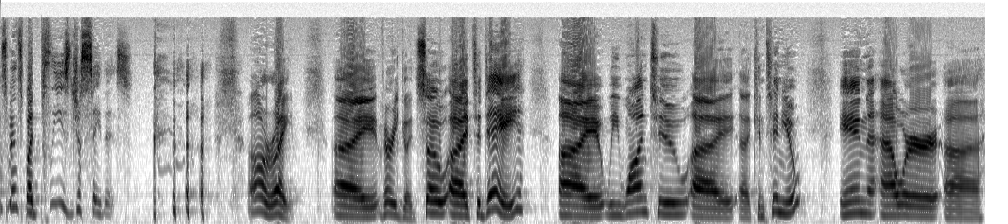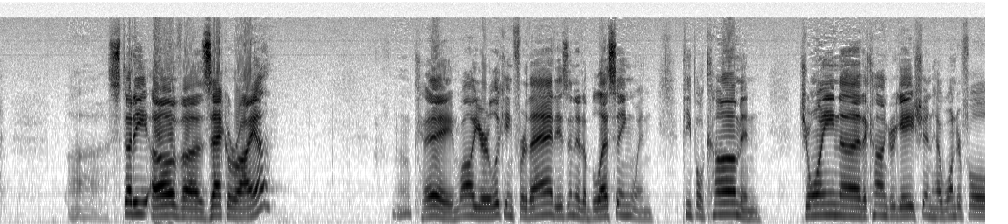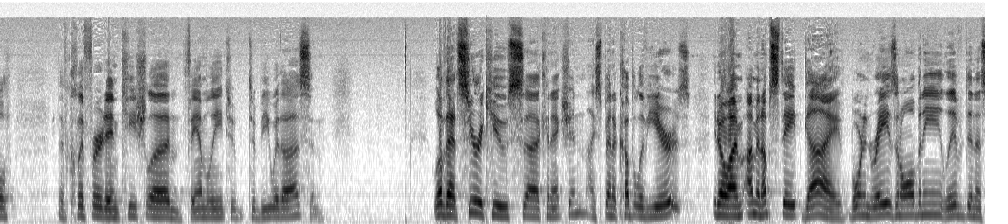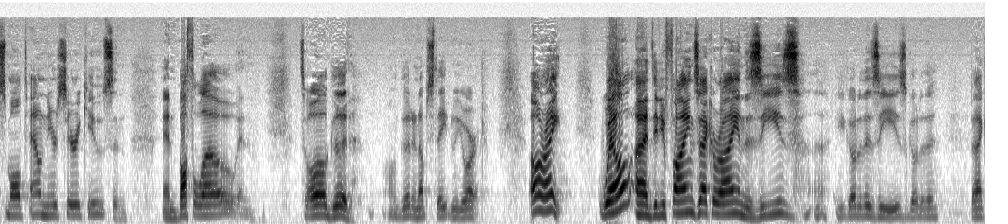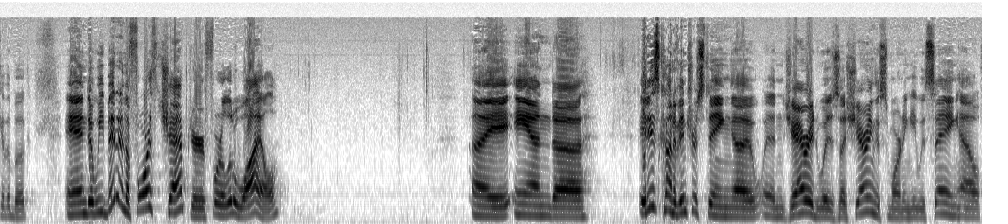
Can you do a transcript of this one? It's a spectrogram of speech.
announcements, but please just say this. All right. Uh, very good. So uh, today uh, we want to uh, uh, continue in our uh, study of Zechariah. Okay, and while you're looking for that, isn't it a blessing when people come and join the congregation, have wonderful of Clifford and Kishla and family to, to be with us. And love that Syracuse uh, connection. I spent a couple of years. You know, I'm, I'm an upstate guy, born and raised in Albany, lived in a small town near Syracuse and, and Buffalo, and it's all good. All good in upstate New York. All right. Well, uh, did you find Zechariah in the Z's? Uh, you go to the Z's, go to the back of the book. And uh, we've been in the fourth chapter for a little while. Uh, and uh, it is kind of interesting. Uh, when Jared was uh, sharing this morning, he was saying how,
